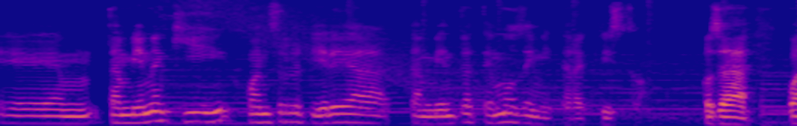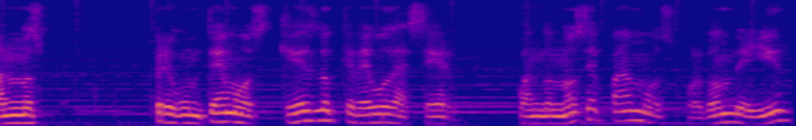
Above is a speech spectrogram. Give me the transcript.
em, también aquí Juan se refiere a también tratemos de imitar a Cristo. O sea, cuando nos preguntemos qué es lo que debo de hacer, cuando no sepamos por dónde ir,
